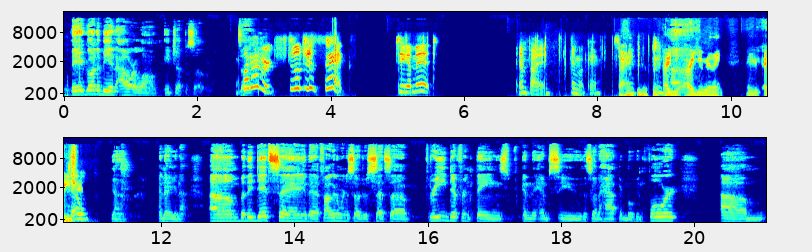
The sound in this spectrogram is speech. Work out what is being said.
They're going to be an hour long each episode. So, Whatever. It's still just six. Damn it. I'm fine. I'm okay. Sorry. are you? Are you really? Are you? Are you? no. Sure? Yeah, I know you're not. Um, but they did say that Falcon and Winter Soldier sets up three different things in the MCU that's going to happen moving forward. Um,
